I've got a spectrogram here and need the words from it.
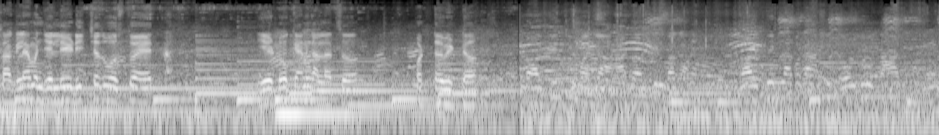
सगळ्या म्हणजे लेडीजच्याच वस्तू आहेत. हे डोक्यान घालायचं पट्ट बिट्ट डॉल्फिनची मजा हा डॉल्फिन बघा. डॉल्फिनला बघा गोल गोल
